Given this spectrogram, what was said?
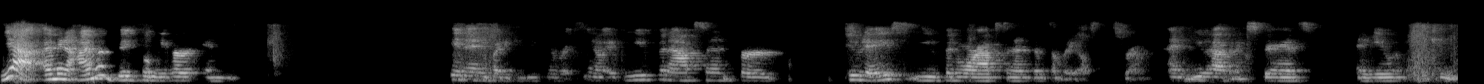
yeah, I mean, I'm a big believer in in anybody can do service. You know, if you've been absent for two days, you've been more abstinent than somebody else in this room, and you have an experience, and you can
